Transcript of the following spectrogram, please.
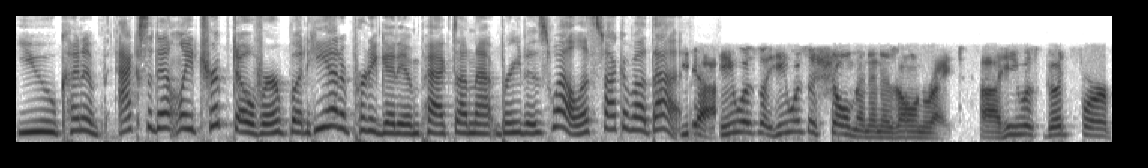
you kind of accidentally tripped over, but he had a pretty good impact on that breed as well. Let's talk about that. Yeah, he was a, he was a showman in his own right. Uh, he was good for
